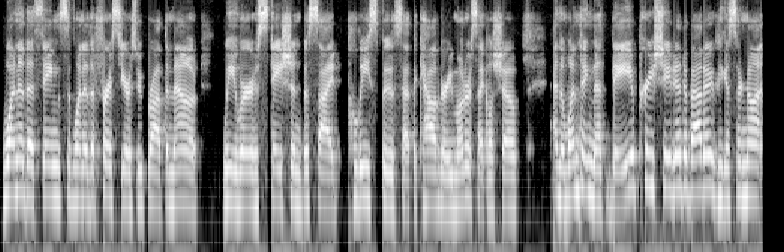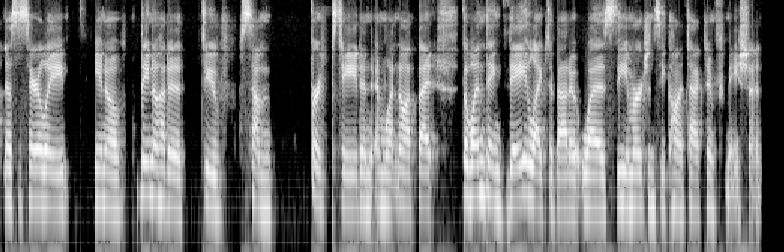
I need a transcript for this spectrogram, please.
One of the things, one of the first years we brought them out, we were stationed beside police booths at the Calgary Motorcycle Show, and the one thing that they appreciated about it because they're not necessarily, you know, they know how to do some first aid and, and whatnot. But the one thing they liked about it was the emergency contact information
